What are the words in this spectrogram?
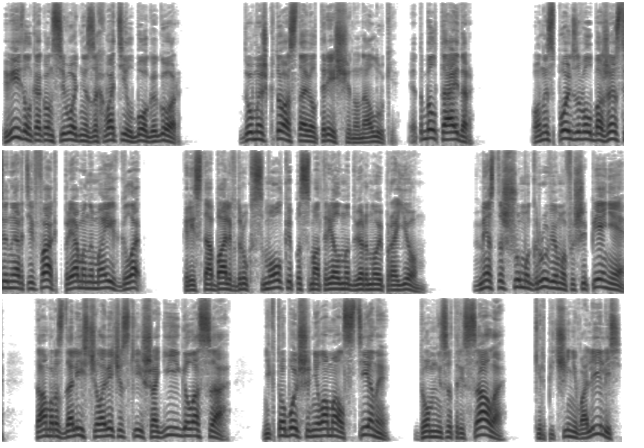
Видел, как он сегодня захватил Бога гор. Думаешь, кто оставил трещину на луке? Это был Тайдер. Он использовал божественный артефакт прямо на моих глазах. Кристобаль вдруг смолк и посмотрел на дверной проем. Вместо шума грувимов и шипения там раздались человеческие шаги и голоса. Никто больше не ломал стены, дом не сотрясало, кирпичи не валились.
